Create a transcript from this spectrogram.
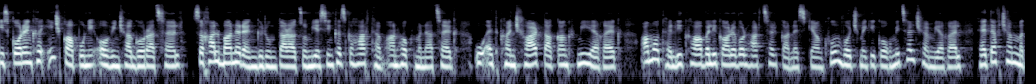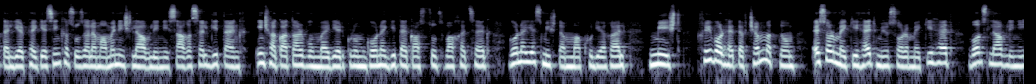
Իսկ օրենքը ինչ կապ ունի ով ինչա գոռացել։ Սխալ բաներ են գրում տարածում, ես ինքս կհարթեմ, անհոգ մնացեք ու այդքան չար տականք մի եղեք։ Ամոթ է լիքը ավելի կարևոր հարցեր կան այս կյանքում, ոչ մեկի կողմից էլ չեմ եղել։ Հետև չեմ մտել երբեք, ես ինքս ուզել եմ ամեն ինչ լավ լինի, սաղս էլ գիտենք։ Ինչա կատարվում մեր երկրում, գոնե գիտեք Աստծուց վախեցեք։ Գոնե ես միշտ եմ մաքուր եղել, միշտ Խի որ հետև չեմ մտնում, այսօր մեկի հետ, մյուս օրը մեկի հետ, ոնց լավ լինի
